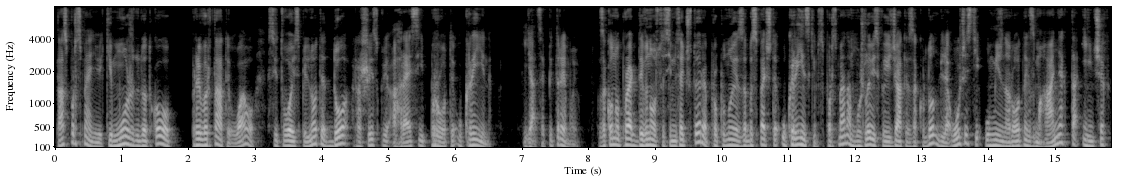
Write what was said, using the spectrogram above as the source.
та спортсменів, які можуть додатково привертати увагу світової спільноти до рашистської агресії проти України. Я це підтримую. Законопроект 9074 пропонує забезпечити українським спортсменам можливість виїжджати за кордон для участі у міжнародних змаганнях та інших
